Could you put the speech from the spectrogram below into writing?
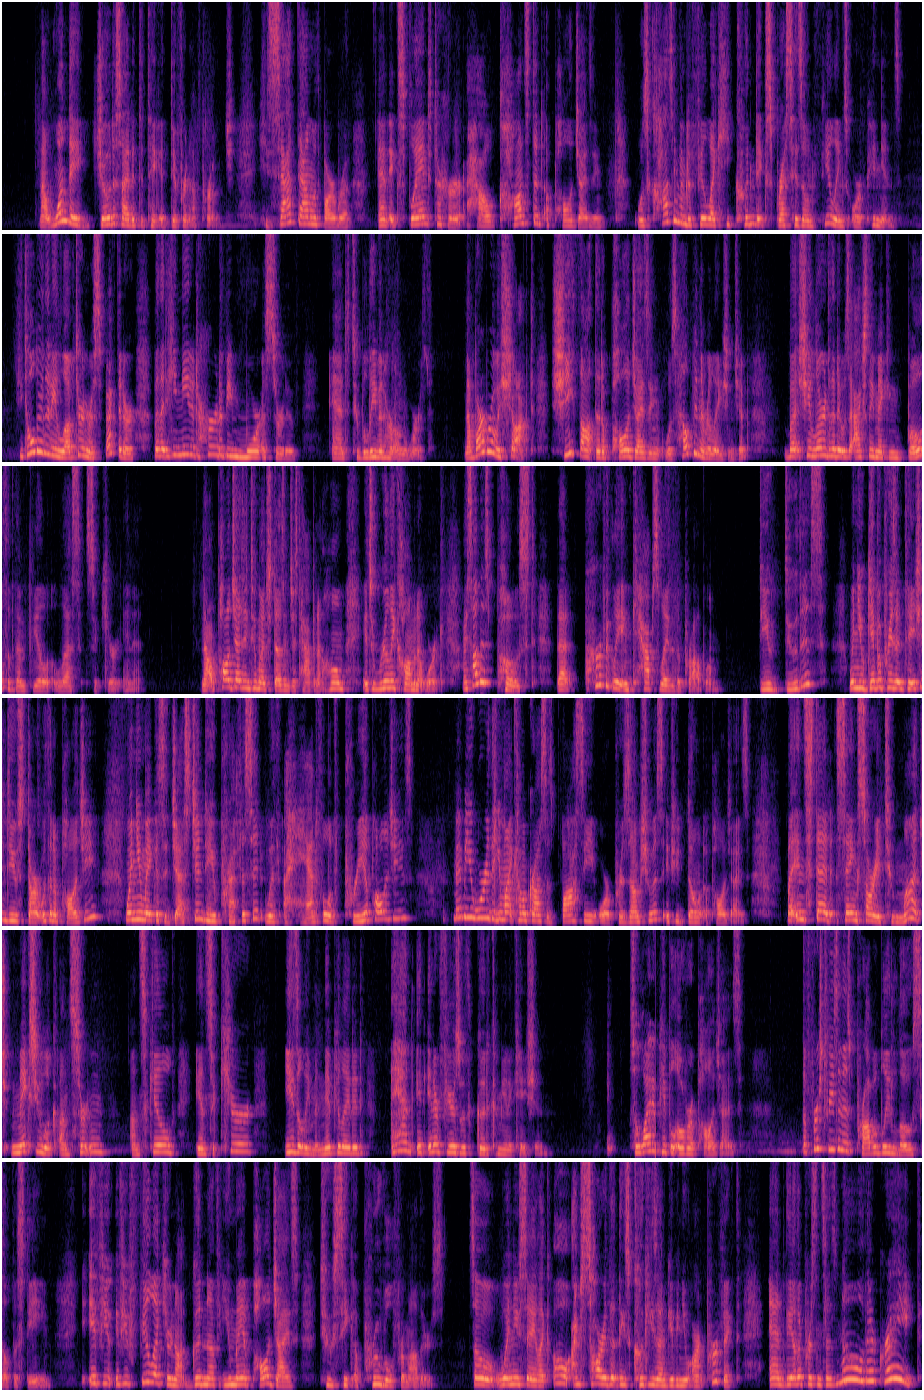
Now, one day, Joe decided to take a different approach. He sat down with Barbara and explained to her how constant apologizing was causing him to feel like he couldn't express his own feelings or opinions. He told her that he loved her and respected her, but that he needed her to be more assertive and to believe in her own worth. Now, Barbara was shocked. She thought that apologizing was helping the relationship, but she learned that it was actually making both of them feel less secure in it. Now, apologizing too much doesn't just happen at home, it's really common at work. I saw this post that perfectly encapsulated the problem. Do you do this? When you give a presentation, do you start with an apology? When you make a suggestion, do you preface it with a handful of pre apologies? Maybe you worry that you might come across as bossy or presumptuous if you don't apologize. But instead, saying sorry too much makes you look uncertain, unskilled, insecure, easily manipulated, and it interferes with good communication. So, why do people over apologize? The first reason is probably low self esteem. If you, if you feel like you're not good enough, you may apologize to seek approval from others. So when you say, like, oh, I'm sorry that these cookies I'm giving you aren't perfect, and the other person says, no, they're great.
